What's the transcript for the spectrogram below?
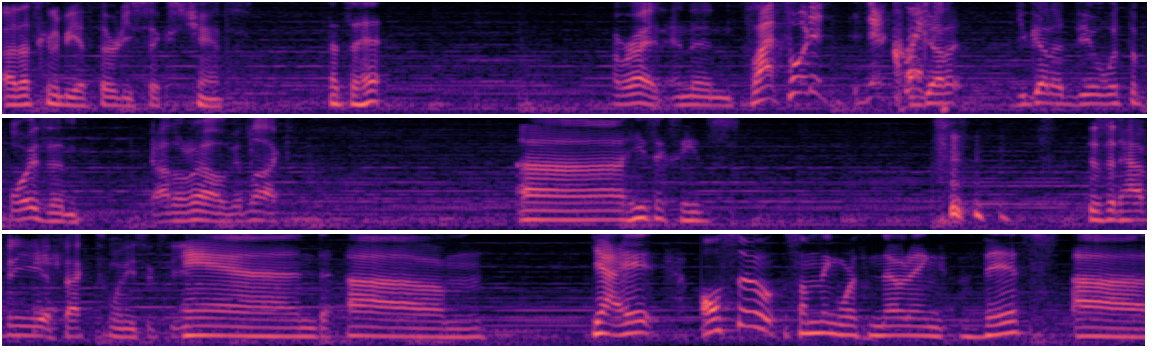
Uh, that's going to be a 36 chance. That's a hit. All right, and then Flat footed. Is it a you crit? got to you got to deal with the poison. I don't know. Good luck. Uh, he succeeds, Does it have any effect when he succeeds? and um, yeah. It also something worth noting. This uh,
